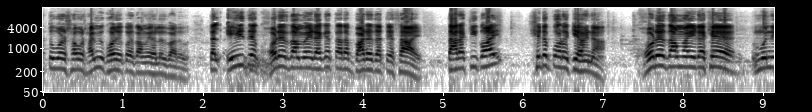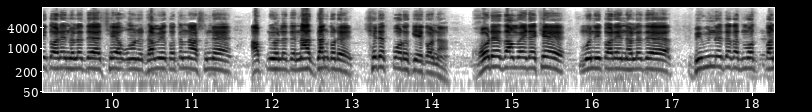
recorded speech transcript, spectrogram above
এত বড় সাহস, আমি ঘরে করে জামাই হলে বাড়ে তাহলে এই যে ঘরের জামাই রাখে তারা বাড়ে যেতে চায়, তারা কি কয়? সেটা পরে কি হয় না? ঘরে জামাই রেখে মনে করেন হলে যে সে জামাই কথা না শুনে, আপনি হলে যে নাচ গান করে, সেটা পরে কি করে না? ঘরে জামাই রেখে মনে করেন হলে যে বিভিন্ন জায়গায় মদ পান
